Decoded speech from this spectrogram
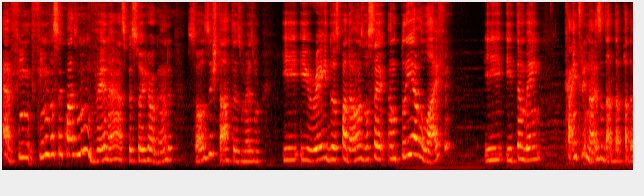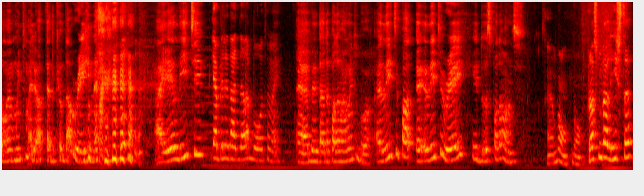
É, fim, fim você quase não vê, né? As pessoas jogando, só os starters mesmo. E, e Ray dos Padawans, você amplia o life e, e também, cá entre nós, o dado da Padawan é muito melhor até do que o da Ray, né? a Elite, E a habilidade dela é boa também. É, a habilidade da Padawan é muito boa. Elite, Pa- Elite Ray e duas Padawans. É, bom, bom. Próximo da lista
